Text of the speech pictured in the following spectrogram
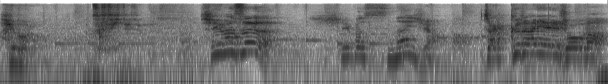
ハイボールを作っていきたいと思います。シーバス！シーバスないじゃん。ジャック・ダニエル召喚！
